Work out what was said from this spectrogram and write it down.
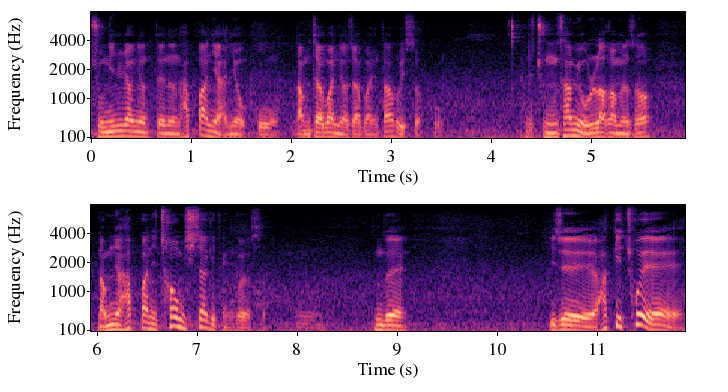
중1, 2학년 때는 합반이 아니었고 남자반, 여자반이 따로 있었고 근데 중3이 올라가면서 남녀 합반이 처음 시작이 된 거였어. 음. 근데 이제 학기 초에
